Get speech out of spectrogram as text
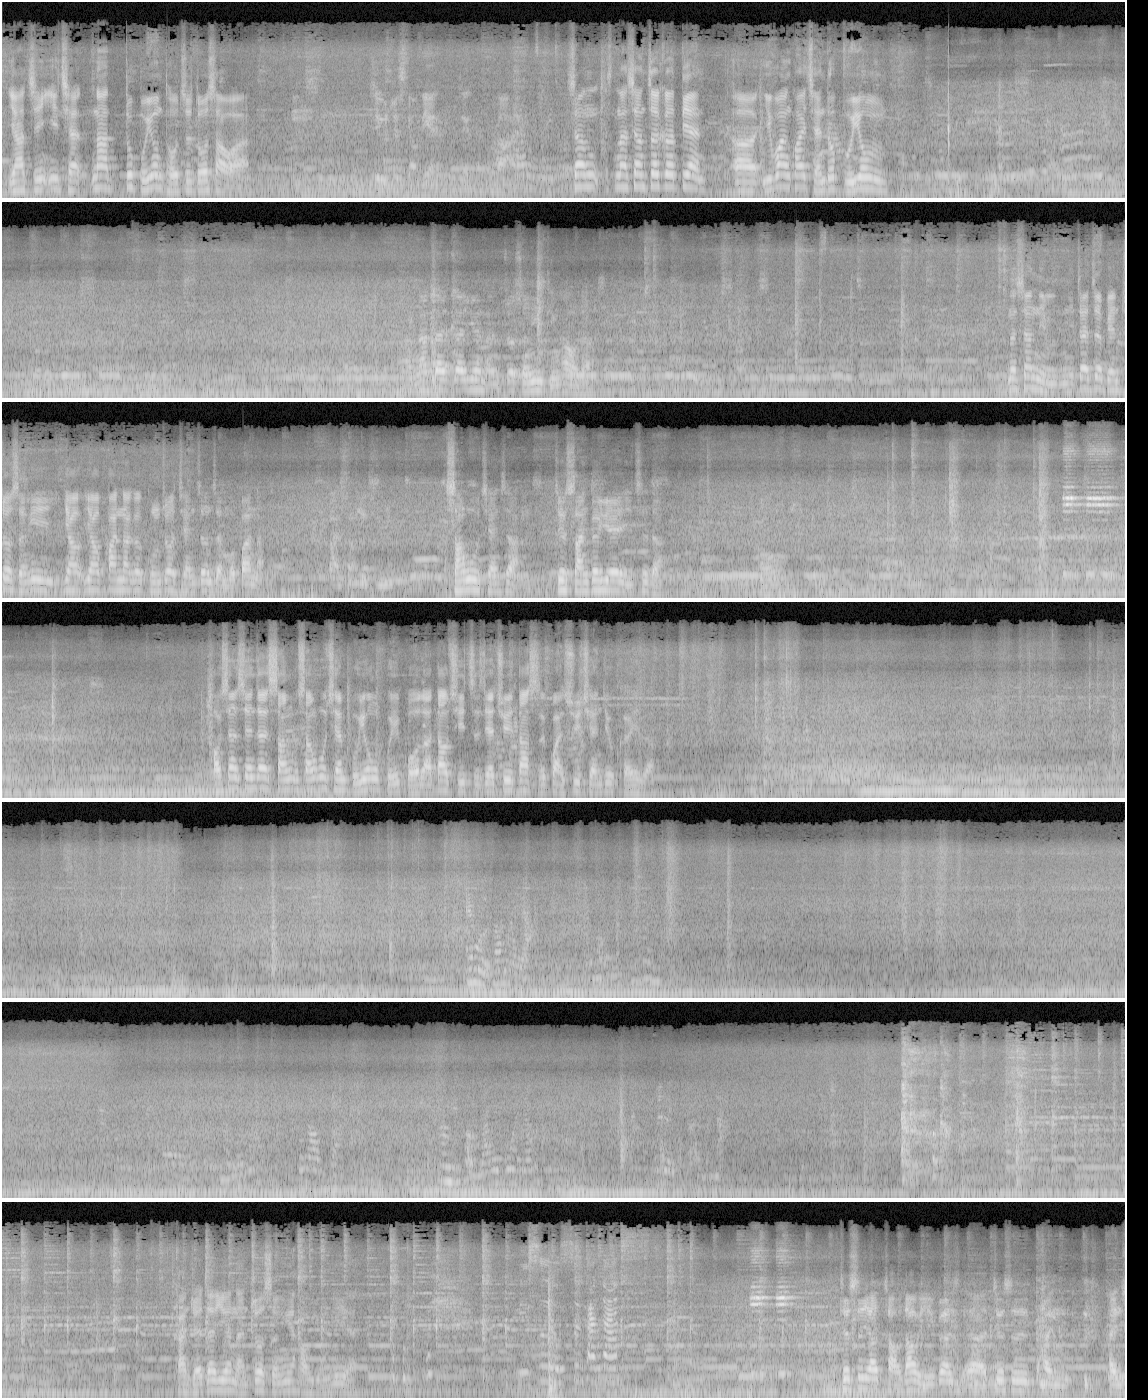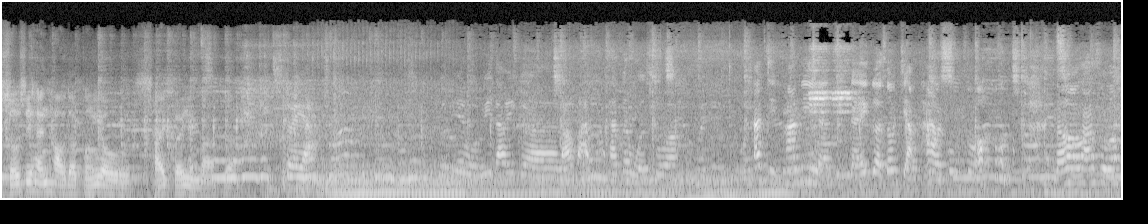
押金一千，那都不用投资多少啊？这个是小店，这个才大呀。像那像这个店，呃，一万块钱都不用。啊，那在在越南做生意挺好的。那像你你在这边做生意要要办那个工作签证怎么办呢？办商业签。商务签是吧？就三个月一次的。哦。好像现在商商务签不用回国了，到期直接去大使馆续签就可以了。感觉在越南做生意好容易啊！你试试看看。就是要找到一个呃，就是很很熟悉、很好的朋友才可以嘛，是吧？对呀。昨天我遇到一个老板，他跟我说，他请他丽人，每一个都讲他的工作，然后他说，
